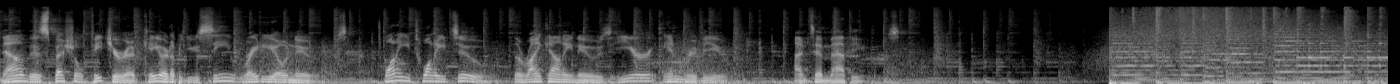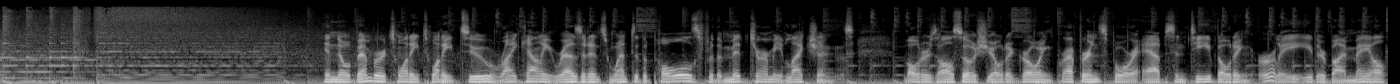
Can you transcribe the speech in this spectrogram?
Now, this special feature of KRWC Radio News 2022, the Wright County News Year in Review. I'm Tim Matthews. In November 2022, Wright County residents went to the polls for the midterm elections. Voters also showed a growing preference for absentee voting early, either by mail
